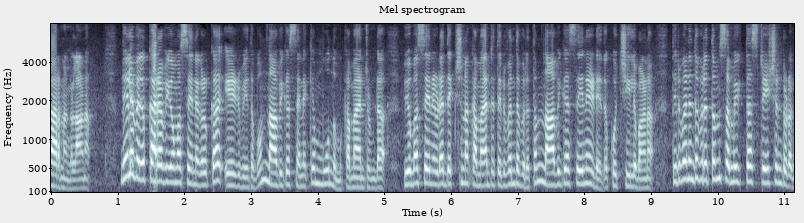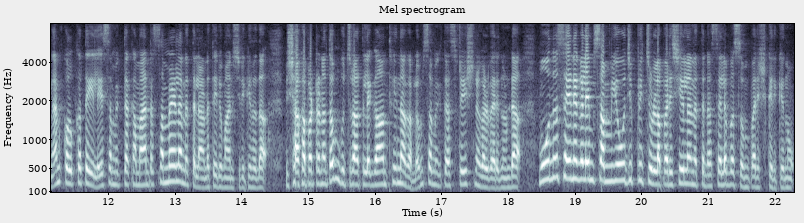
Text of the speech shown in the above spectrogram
കാരണങ്ങളാണ്. നിലവിൽ കര കരവ്യോമസേനകൾക്ക് ഏഴ് വീതവും നാവികസേനയ്ക്ക് മൂന്നും കമാൻഡുണ്ട്. വ്യോമസേനയുടെ ദക്ഷിണ കമാൻഡ് തിരുവനന്തപുരത്തും നാവികസേനയുടേത് കൊച്ചിയിലുമാണ്. തിരുവനന്തപുരത്തും സംയുക്ത സ്റ്റേഷൻ തുടങ്ങാൻ കൊൽക്കത്തയിലെ സംയുക്ത കമാൻഡർ സമ്മേളനത്തിലാണ് തീരുമാനിച്ചിരിക്കുന്നത്. വിശാഖപട്ടണത്തും ഗുജറാത്തിലെ ഗാന്ധിനഗറിലും സംയുക്ത സ്റ്റേഷനുകൾ വരുന്നുണ്ട്. മൂന്ന് സേനകളെയും സംയോജിപ്പിച്ചുള്ള പരിശീലനത്തിന് സിലബസും പരിഷ്കരിക്കുന്നു.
